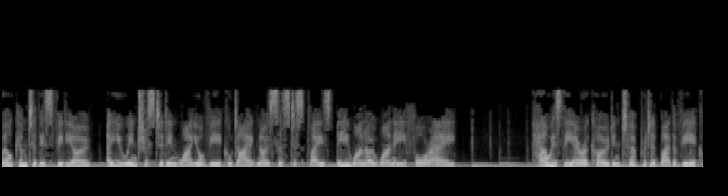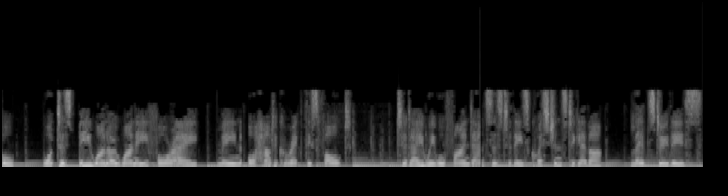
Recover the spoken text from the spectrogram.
Welcome to this video. Are you interested in why your vehicle diagnosis displays B101E4A? How is the error code interpreted by the vehicle? What does B101E4A mean, or how to correct this fault? Today we will find answers to these questions together. Let's do this.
